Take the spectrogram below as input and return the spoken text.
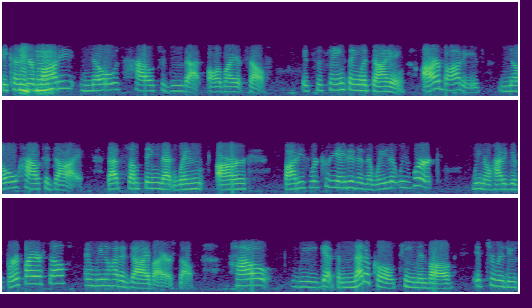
because mm-hmm. your body knows how to do that all by itself. It's the same thing with dying. Our bodies know how to die. That's something that when our bodies were created and the way that we work, we know how to give birth by ourselves and we know how to die by ourselves. How we get the medical team involved is to reduce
